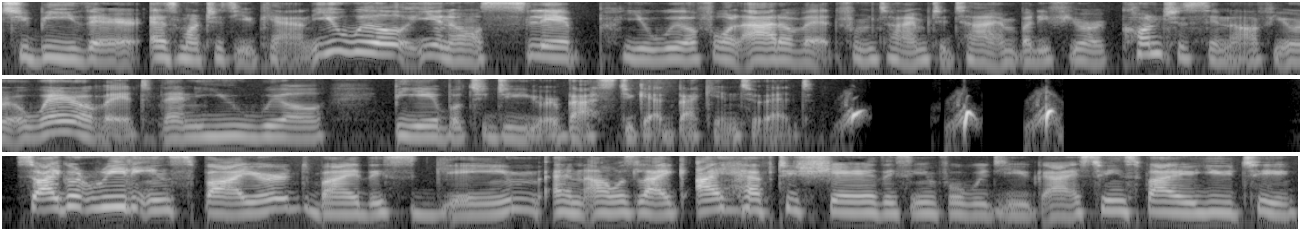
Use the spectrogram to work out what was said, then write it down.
to be there as much as you can. You will, you know, slip, you will fall out of it from time to time, but if you're conscious enough, you're aware of it, then you will be able to do your best to get back into it. So I got really inspired by this game and I was like, I have to share this info with you guys to inspire you too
